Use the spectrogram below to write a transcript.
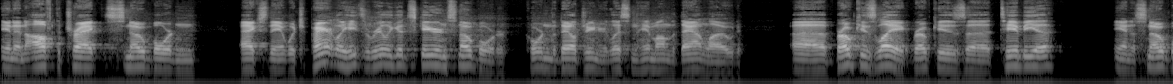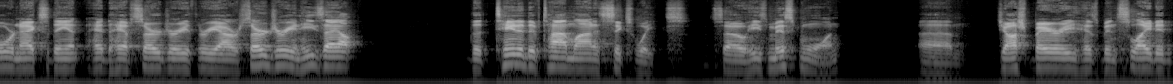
in an off the track snowboarding accident, which apparently he's a really good skier and snowboarder, according to Dale Jr., listen to him on the download, uh, broke his leg, broke his uh, tibia in a snowboarding accident, had to have surgery, a three hour surgery, and he's out. The tentative timeline is six weeks. So he's missed one. Um, Josh Berry has been slated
